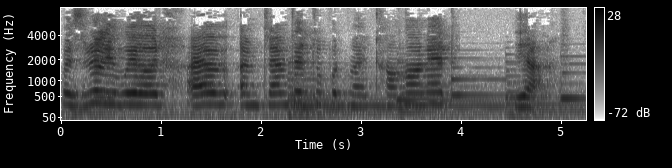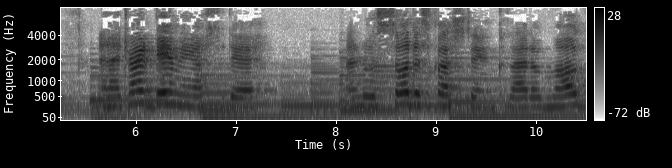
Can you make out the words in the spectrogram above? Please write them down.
It was really weird. I have, I'm tempted to put my tongue on it. Yeah. And I tried gaming yesterday and it was so disgusting because I had a mug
